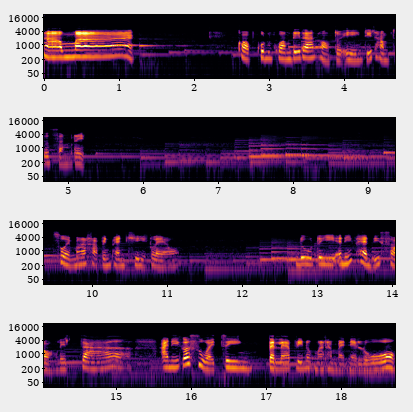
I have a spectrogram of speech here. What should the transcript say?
งามมาก ขอบคุณความดื้อด้านของตัวเองที่ทำจนสำเร็จ สวยมากค่ะเป็นแพนเค้กแล้ว ดูดี อันนี้แผ่นที่สองเลยจ้า อันนี้ก็สวยจริง แต่แลบลิ้นออกมาทำไมเนี่ยลูก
